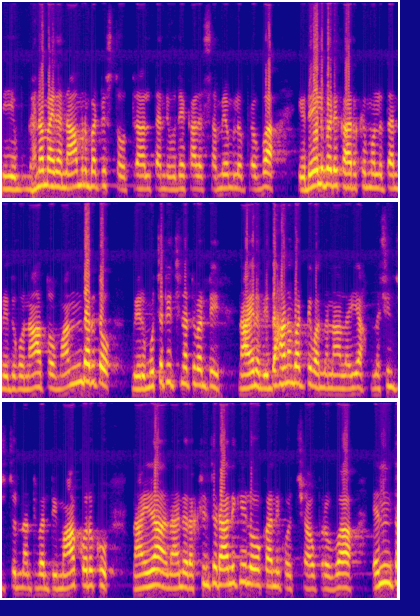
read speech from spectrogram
నీ ఘనమైన నామను బట్టి స్తోత్రాలు తండ్రి. ఉదయకాల సమయంలో ప్రవ్వ ఈ రేలుబడి కార్యక్రమంలో తండ్రి ఇదిగో నాతో అందరితో మీరు ముచ్చటించినటువంటి నాయన విధానం బట్టి వందనాలయ్యా. నశించుతున్నటువంటి మా కొరకు నాయన నాయన రక్షించడానికి లోకానికి వచ్చావు ప్రవ్వా. ఎంత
